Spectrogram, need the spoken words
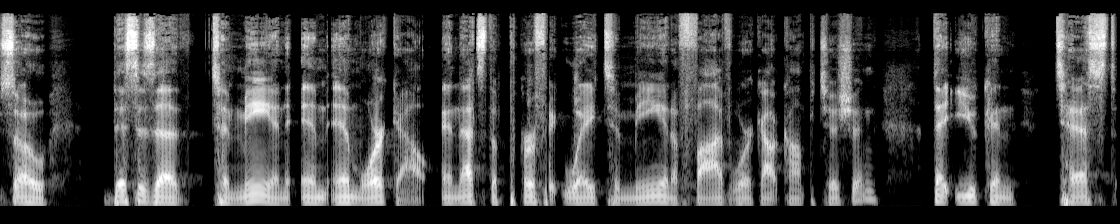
So this is a to me an MM workout and that's the perfect way to me in a five workout competition that you can test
